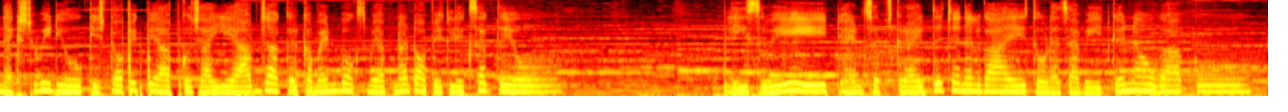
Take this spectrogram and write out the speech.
नेक्स्ट वीडियो किस टॉपिक पे आपको चाहिए, आप जाकर कमेंट बॉक्स में अपना टॉपिक लिख सकते हो। Please wait and subscribe the channel guys थोड़ा सा वेट करना होगा आपको।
